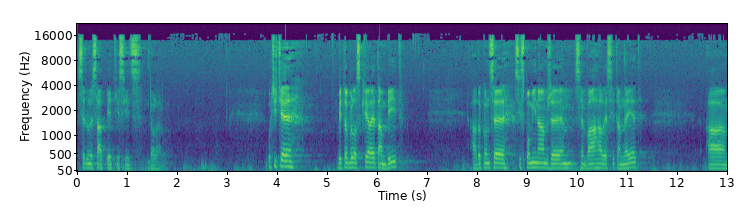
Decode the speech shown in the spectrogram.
75 tisíc dolarů. Určitě by to bylo skvělé tam být, a dokonce si vzpomínám, že jsem váhal, jestli tam nejet. A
